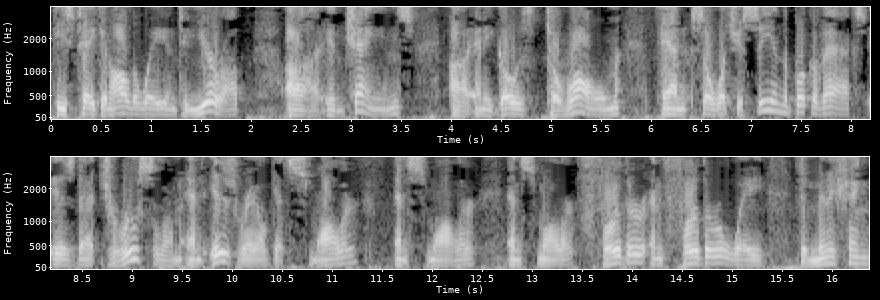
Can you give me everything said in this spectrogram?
he's taken all the way into Europe uh, in chains, uh, and he goes to Rome. And so what you see in the book of Acts is that Jerusalem and Israel get smaller and smaller and smaller, further and further away, diminishing,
